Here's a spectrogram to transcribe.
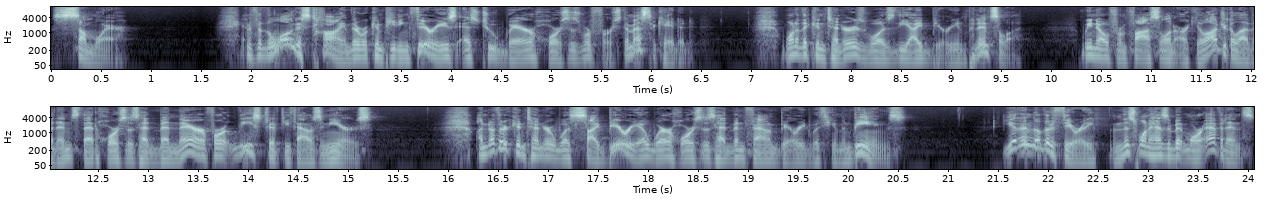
Somewhere. And for the longest time, there were competing theories as to where horses were first domesticated. One of the contenders was the Iberian Peninsula. We know from fossil and archaeological evidence that horses had been there for at least 50,000 years. Another contender was Siberia, where horses had been found buried with human beings. Yet another theory, and this one has a bit more evidence,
